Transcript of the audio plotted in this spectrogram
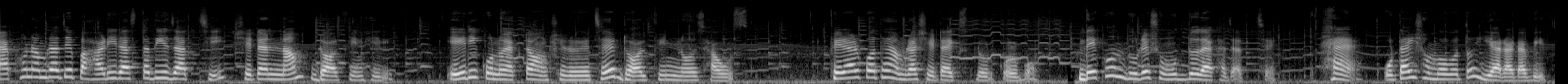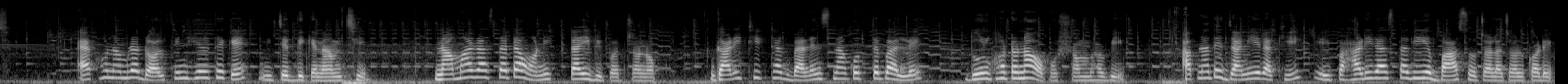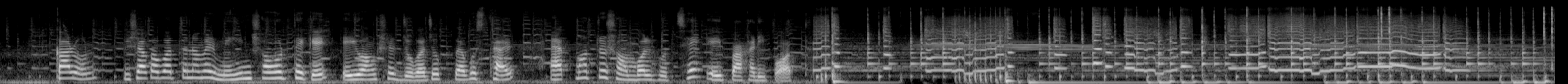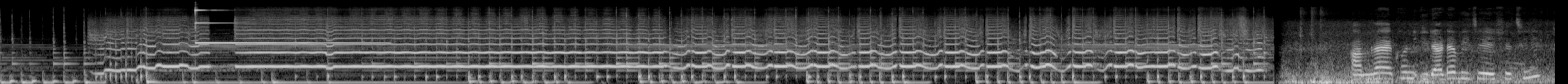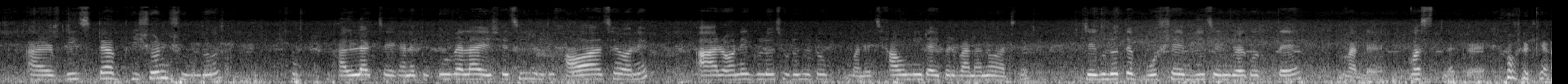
এখন আমরা যে পাহাড়ি রাস্তা দিয়ে যাচ্ছি, সেটার নাম ডলফিন হিল। এরই কোনো একটা অংশে রয়েছে ডলফিন নোজ হাউস। ফেরার পথে আমরা সেটা এক্সপ্লোর করব। দেখুন, দূরে সমুদ্র দেখা যাচ্ছে। হ্যাঁ ওটাই সম্ভবত ইয়ারাডা বিচ। এখন আমরা ডলফিন হিল থেকে নিচের দিকে নামছি। নামার রাস্তাটা অনেকটাই বিপজ্জনক। গাড়ি ঠিকঠাক ব্যালেন্স না করতে পারলে দুর্ঘটনা অবশ্যম্ভাবী আপনাদের জানিয়ে রাখি, এই পাহাড়ি রাস্তা দিয়ে বাসও চলাচল করে। কারণ, বিশাখাপত্তনমের মেহিন শহর থেকে এই অংশের যোগাযোগ ব্যবস্থার একমাত্র সম্বল হচ্ছে এই পাহাড়ি পথ। ইরাডা বিচে এসেছি আর বিচটা ভীষণ সুন্দর। খুব ভালো লাগছে এখানে। দুপুরবেলা এসেছি কিন্তু হাওয়া আছে অনেক আর অনেকগুলো ছোট ছোট মানে ছাউনি টাইপের বানানো আছে যেগুলোতে বসে বিচ এনজয় করতে মানে মস্ত লাগবে।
